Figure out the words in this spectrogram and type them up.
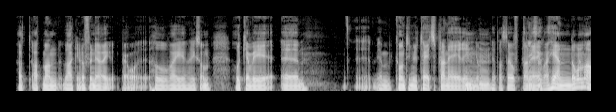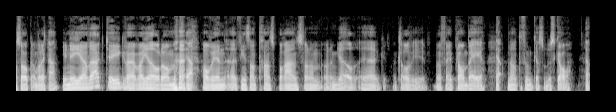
Att, att man verkligen då funderar på hur, vad är liksom, hur kan vi eh, kontinuitetsplanering Mm, mm. och katastrofplanering. Exakt. Vad händer med de här sakerna? Vad det Ja. är nya verktyg, vad, vad gör de? Ja. Har vi en, eh, finns det en transparens vad de, vad de gör? Eh, klarar vi, varför är plan B Ja. när det inte funkar som det ska? Ja.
